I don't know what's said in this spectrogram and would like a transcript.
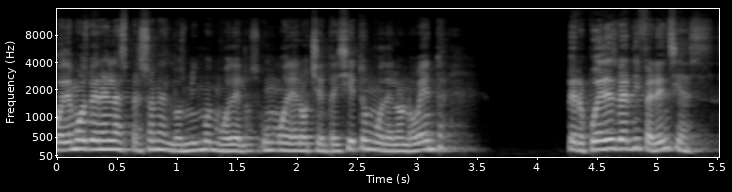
podemos ver en las personas los mismos modelos, un modelo 87, un modelo 90, pero puedes ver diferencias.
